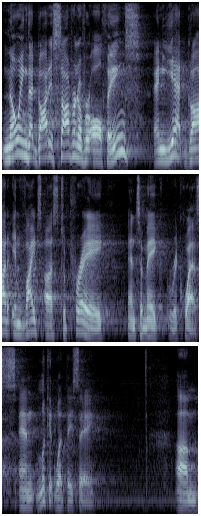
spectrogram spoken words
knowing that God is sovereign over all things, and yet God invites us to pray and to make requests. And look at what they say. Um,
